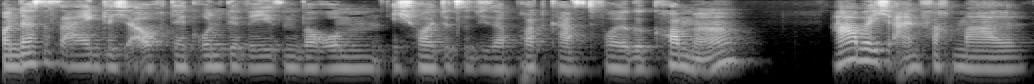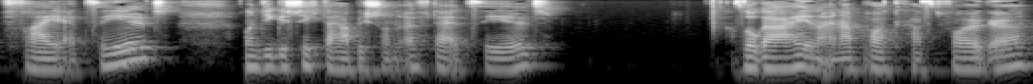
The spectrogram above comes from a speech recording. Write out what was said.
und das ist eigentlich auch der Grund gewesen, warum ich heute zu dieser Podcast-Folge komme, habe ich einfach mal frei erzählt. Und die Geschichte habe ich schon öfter erzählt, sogar in einer Podcast-Folge,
